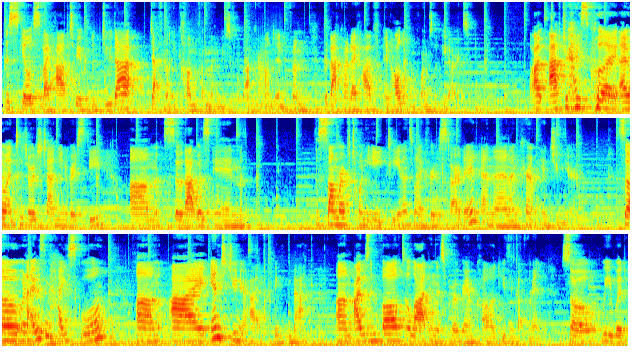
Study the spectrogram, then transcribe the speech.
the skills that I have to be able to do that definitely come from my musical background and from the background I have in all different forms of the arts. After high school I, I went to Georgetown University um, so that was in the summer of 2018 that's when I first started and then I'm currently a junior. So when I was in high school um, I, and junior high, thinking back, um, I was involved a lot in this program called Youth and Government. So we would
